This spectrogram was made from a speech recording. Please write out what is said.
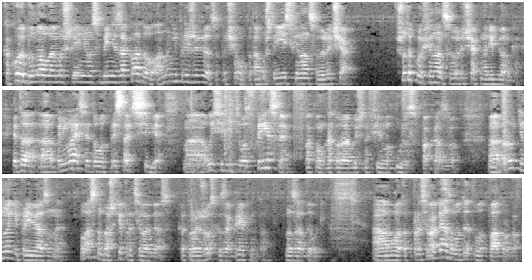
Какое бы новое мышление он себе не закладывал, оно не приживется. Почему? Потому что есть финансовый рычаг. Что такое финансовый рычаг на ребенка? Это, э, понимаете, это вот представьте себе, э, вы сидите вот в кресле, таком, которое обычно в фильмах ужасов показывают, э, руки, ноги привязаны, у вас на башке противогаз, который жестко закреплен там на затылке. А вот, от противогаза вот это вот патрубок.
